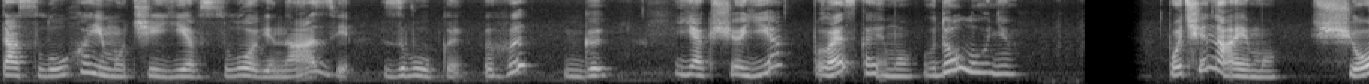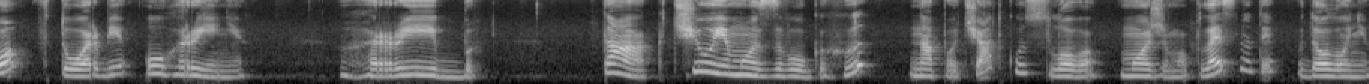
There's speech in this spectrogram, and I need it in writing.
та слухаємо, чи є в слові назві звуки г, г. Якщо є, плескаємо в долоні. Починаємо. Що в торбі у Грині? Гриб. Так, чуємо звук Г на початку слова. Можемо плеснути в долоні.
